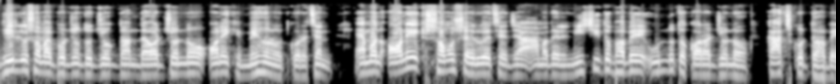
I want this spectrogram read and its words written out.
দীর্ঘ সময় পর্যন্ত যোগদান দেওয়ার জন্য অনেক মেহনত করেছেন। এমন অনেক সমস্যায় রয়েছে যা আমাদের নিশ্চিতভাবে উন্নত করার জন্য কাজ করতে হবে।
